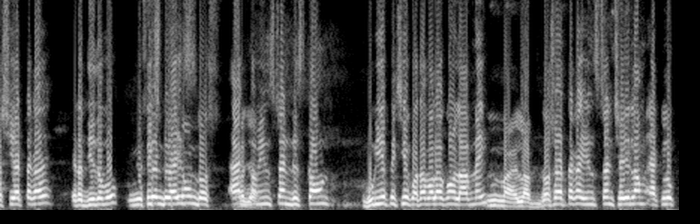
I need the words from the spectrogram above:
আশি হাজার টাকায় এটা দিয়ে দেবো। একদম ইনস্ট্যান্ট ডিসকাউন্ট ঘুরিয়ে পেঁচিয়ে কথা বলার কোনো লাভ নেই। দশ হাজার টাকা ইনস্ট্যান্ট ছেড়ে এক লক্ষ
